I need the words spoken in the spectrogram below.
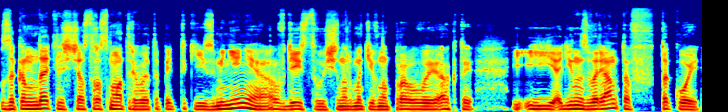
законодатель сейчас рассматривает опять-таки изменения в действующие нормативно-правовые акты. И- один из вариантов такой,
